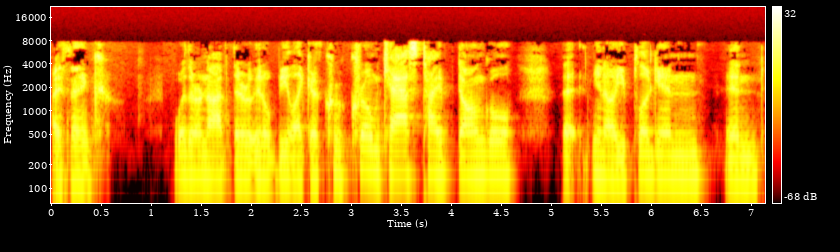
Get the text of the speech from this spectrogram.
I think. Whether or not there it'll be like a Chromecast type dongle that you know you plug in and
